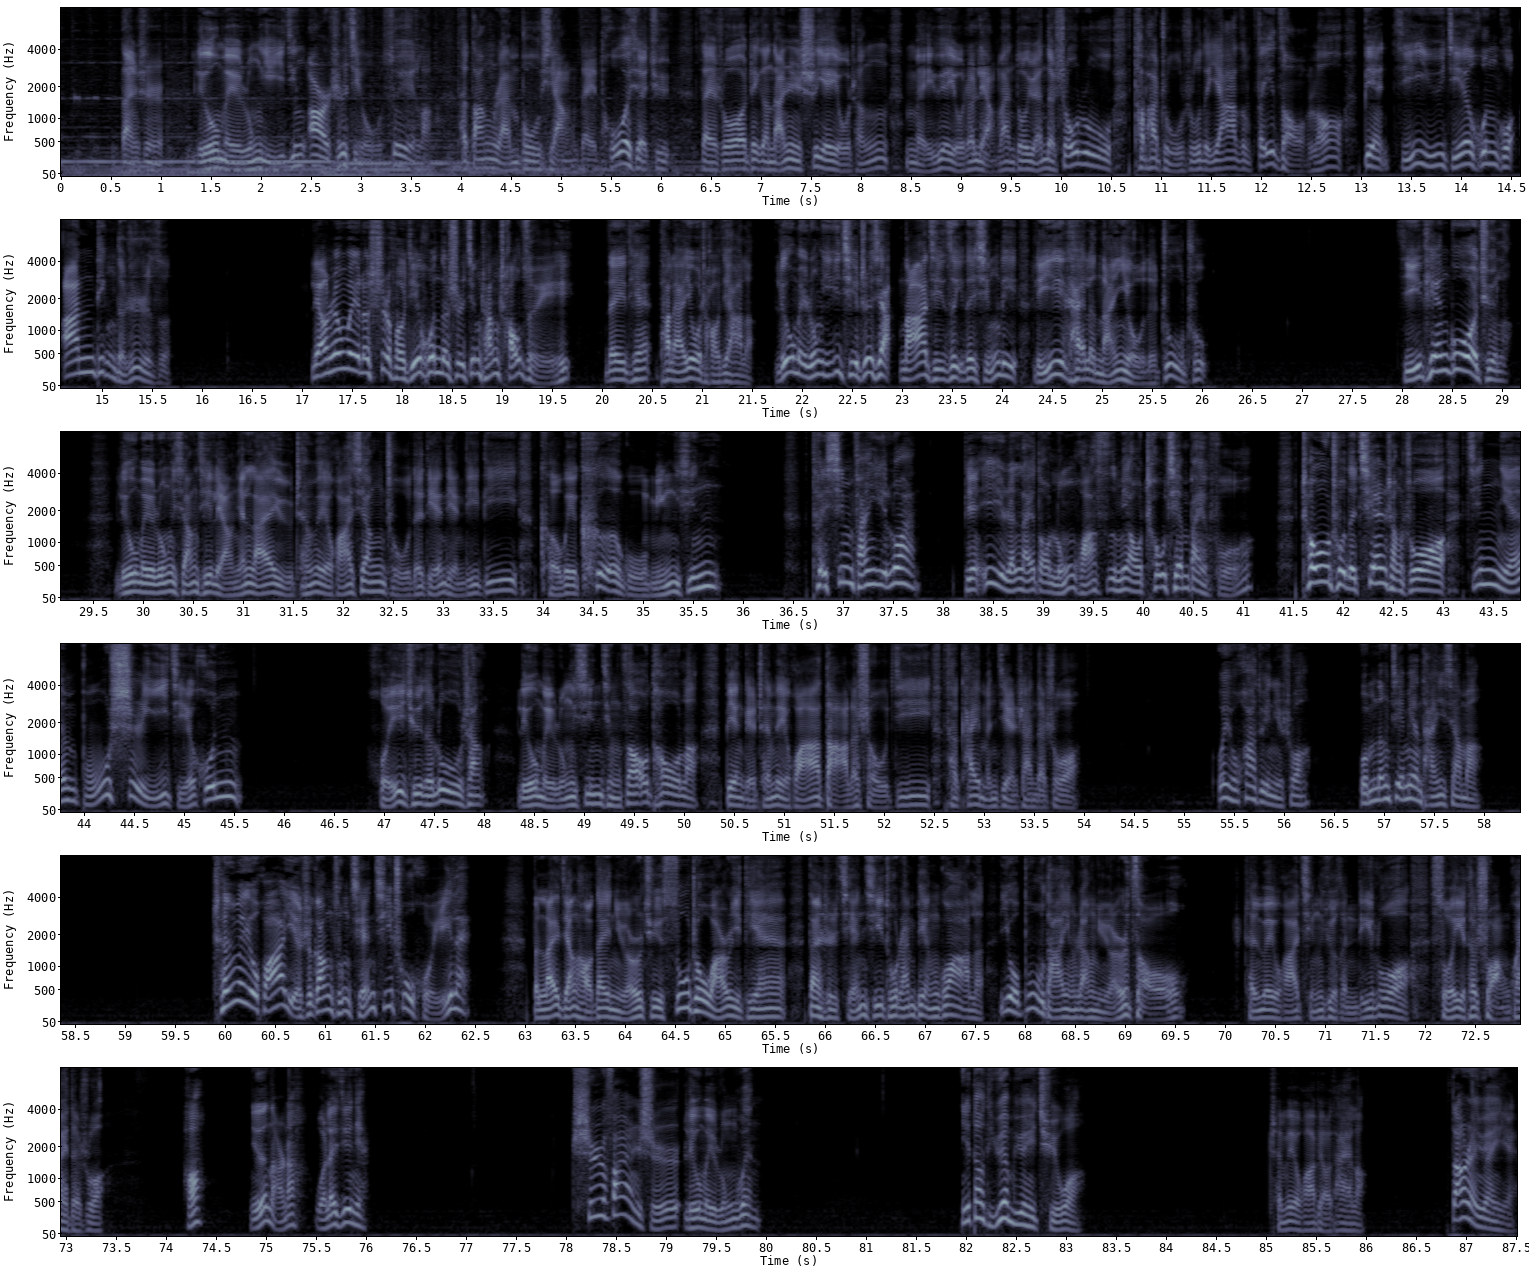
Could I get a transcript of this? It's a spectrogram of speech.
但是刘美荣已经二十九岁了，她当然不想再拖下去。再说这个男人事业有成，每月有着两万多元的收入，她怕煮熟的鸭子飞走喽，便急于结婚过安定的日子。两人为了是否结婚的事经常吵嘴。那天他俩又吵架了。刘美荣一气之下，拿起自己的行李离开了男友的住处。几天过去了，刘美荣想起两年来与陈卫华相处的点点滴滴，可谓刻骨铭心。她心烦意乱，便一人来到龙华寺庙抽签拜佛。抽出的签上说：“今年不适宜结婚。”回去的路上。刘美荣心情糟透了，便给陈卫华打了手机。他开门见山地说：“我有话对你说，我们能见面谈一下吗？”陈卫华也是刚从前妻处回来，本来讲好带女儿去苏州玩一天，但是前妻突然变卦了，又不答应让女儿走。陈卫华情绪很低落，所以他爽快地说：“好，你在哪儿呢？我来接你。”吃饭时，刘美荣问：“你到底愿不愿意娶我？”陈卫华表态了：“当然愿意。”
